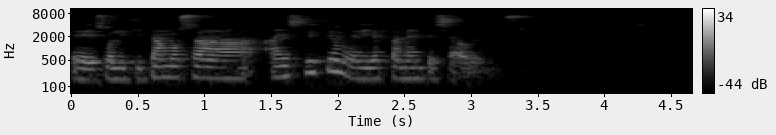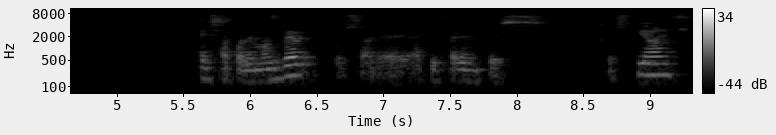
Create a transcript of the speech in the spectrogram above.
eh, solicitamos a, a inscripción e directamente xa o vemos. E xa podemos ver pois, as diferentes cuestións,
